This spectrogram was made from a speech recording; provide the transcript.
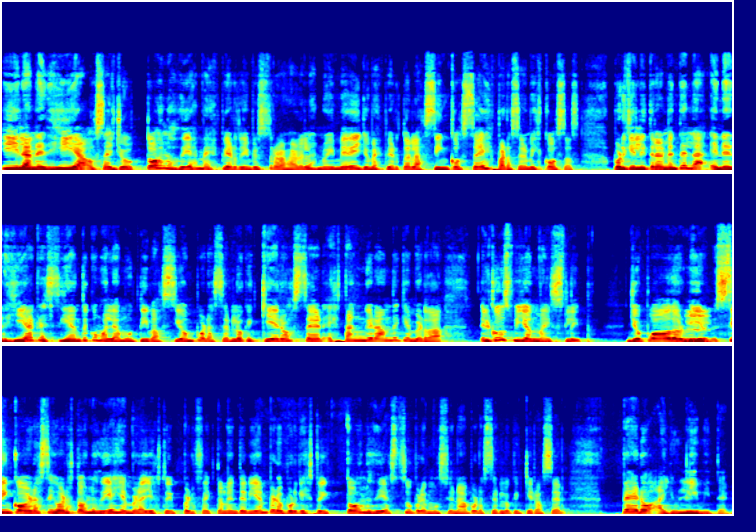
Y la energía, o sea, yo todos los días me despierto y empiezo a trabajar a las 9 y media y yo me despierto a las 5 o 6 para hacer mis cosas. Porque literalmente la energía que siento, como la motivación por hacer lo que quiero hacer, es tan grande que en verdad, it goes beyond my sleep. Yo puedo dormir 5 mm. horas, 6 horas todos los días y en verdad yo estoy perfectamente bien, pero porque estoy todos los días súper emocionada por hacer lo que quiero hacer, pero hay un límite.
